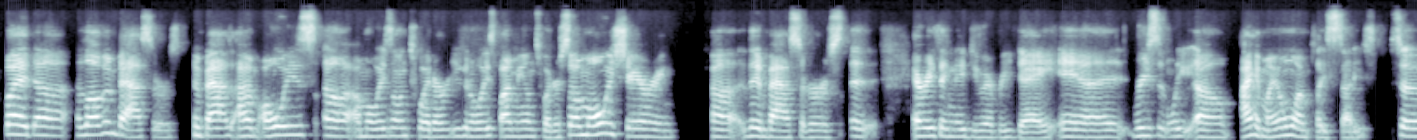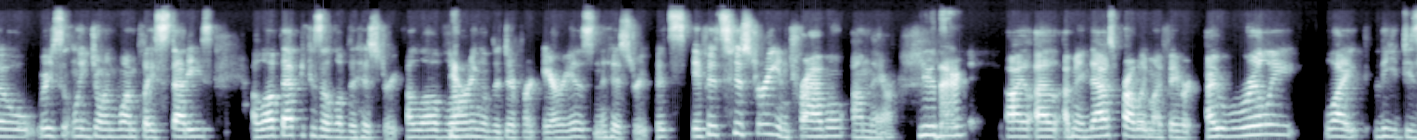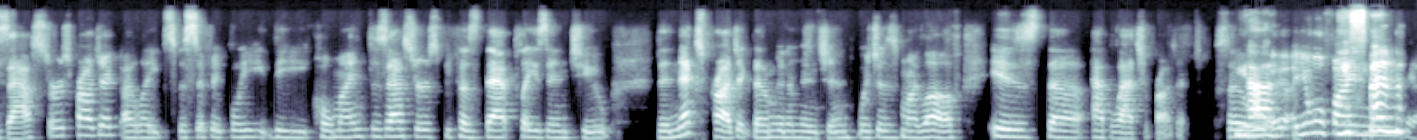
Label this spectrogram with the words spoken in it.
but uh, I love ambassadors. Ambas- I'm always uh, I'm always on Twitter. You can always find me on Twitter. So I'm always sharing uh, the ambassadors, uh, everything they do every day. And recently, um, I have my own one place studies. So recently joined one place studies I love that because I love the history. I love learning yeah. of the different areas in the history. If it's if it's history and travel, I'm there. You're there. I I, I mean that's probably my favorite. I really like the disasters project. I like specifically the coal mine disasters because that plays into the next project that I'm going to mention, which is my love, is the Appalachia project. So yeah. Uh, you will find you spend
